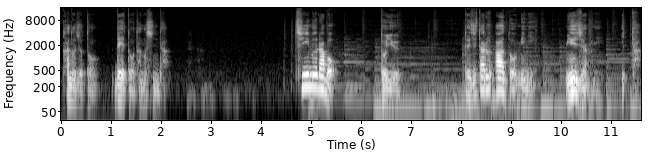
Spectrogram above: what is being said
彼女とデートを楽しんだ。チームラボというデジタルアートを見にミュージアムに行った。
